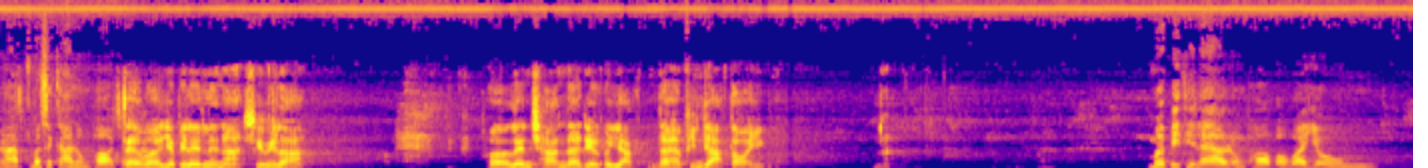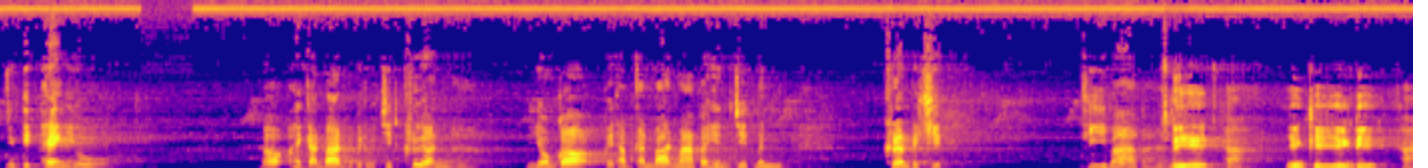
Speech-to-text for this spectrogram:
กราบนมัสการหลวงพ่อเจ้าแต่ค่ะว่าอย่าไปเล่นเลยนะเสียเวลา พอเล่นฌานได้เดี๋ยวก็อยากได้อภิญญาต่ออีกเมื่อปีที่แล้วหลวงพ่อบอกว่าโยมยังติดเพ่งอยู่ แล้วให้การบ้านคือไปดูจิตเคลื่อนค่ะ โยมก็ไปทำการบ้านมาก็เห็นจิตมันเคลื่อนไปคิดทีมากนะคะดีค่ะ ยิ่งถี่ยิ่งดีค่ะ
